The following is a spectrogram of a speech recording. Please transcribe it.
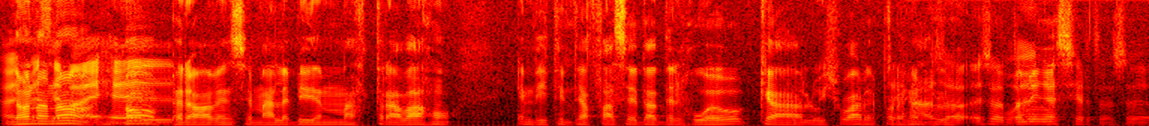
A ver, no, no, no, Benzema es no, el- pero a Benzema le piden más trabajo en distintas facetas del juego que a Luis Suárez, por Sí, ejemplo. Eso, eso Bueno. también es cierto. eso-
